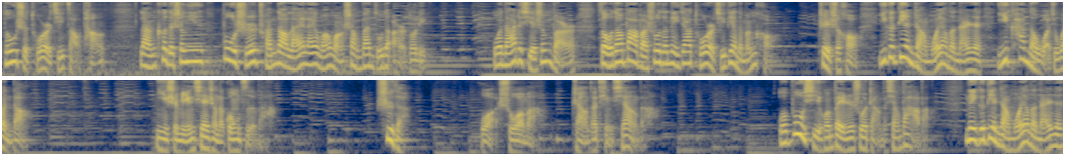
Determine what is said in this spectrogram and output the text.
都是土耳其澡堂，揽客的声音不时传到来来往往上班族的耳朵里。我拿着写生本走到爸爸说的那家土耳其店的门口。这时候，一个店长模样的男人一看到我就问道：“你是明先生的公子吧？”“是的。”“我说嘛，长得挺像的。”我不喜欢被人说长得像爸爸。那个店长模样的男人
